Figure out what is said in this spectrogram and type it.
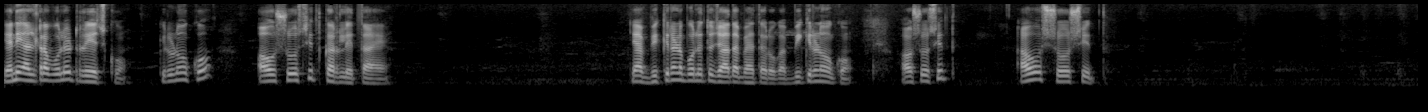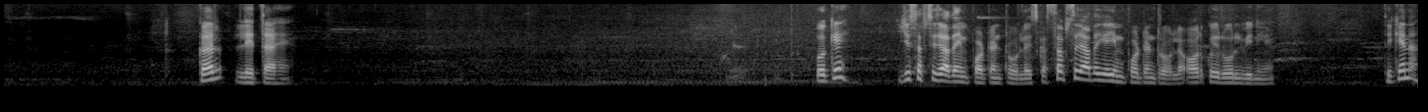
यानी अल्ट्रावोलेट रेज को, किरणों को अवशोषित कर लेता है। या विकिरण बोले तो ज़्यादा बेहतर होगा, विकिरणों को अवशोषित अवशोषित। कर लेता है। ओके? ये सबसे ज़्यादा इम्पोर्टेंट रोल है। इसका सबसे ज़्यादा ये इम्पोर्टेंट रोल है, और कोई रोल भी नहीं है। ठीक है ना?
